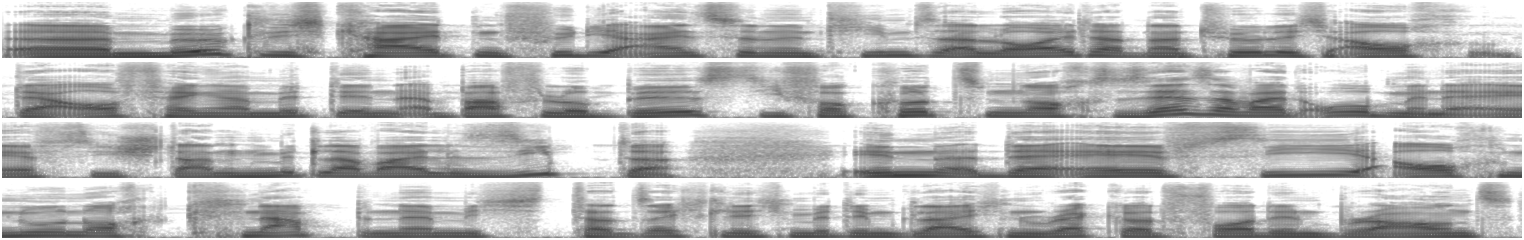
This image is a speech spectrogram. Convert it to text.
äh, Möglichkeiten für die einzelnen Teams erläutert. Natürlich auch der Aufhänger mit den Buffalo Bills, die vor kurzem noch sehr, sehr weit oben in der AFC standen, mittlerweile siebter in der AFC, auch nur noch knapp, nämlich tatsächlich mit dem gleichen Rekord vor den Browns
